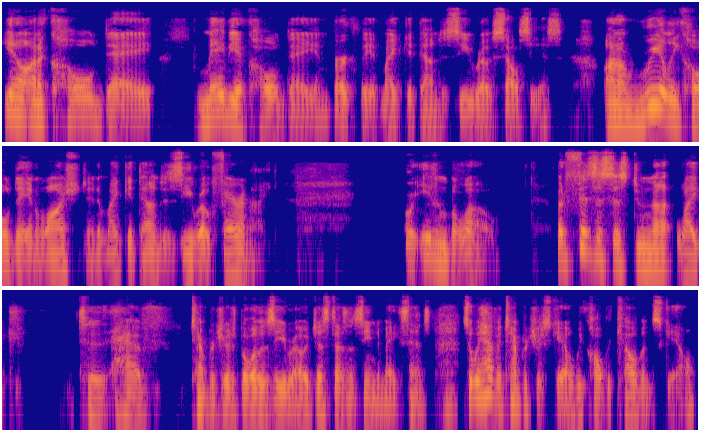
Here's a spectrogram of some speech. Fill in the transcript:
You know, on a cold day, maybe a cold day in Berkeley, it might get down to zero Celsius. On a really cold day in Washington, it might get down to zero Fahrenheit or even below. But physicists do not like to have temperatures below zero. It just doesn't seem to make sense. So we have a temperature scale we call the Kelvin scale,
